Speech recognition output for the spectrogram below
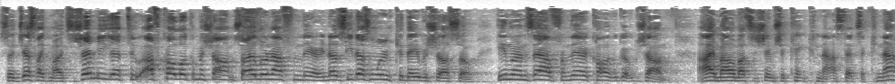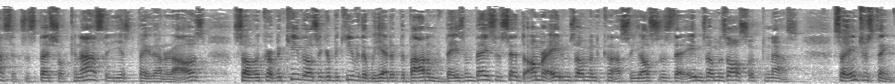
So just like Ma'at Hashem, you get to Afkal Loka Mashalom. So I learn out from there. He knows he doesn't learn Kadei B'Shaso. He learns out from there. Call it Mashalom. I Malamat Hashem Sheken Knas. That's a Knas. It's a special Knas that he has to pay the hundred dollars. So the Kerba Kiva, also Kerba Kiva that we had at the bottom of basement base, who said the Omer Adam Zom and Knas. So he also says that Adam Zom is also Knas. So interesting.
